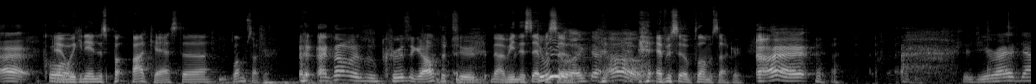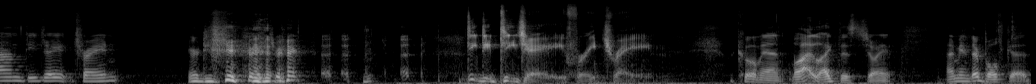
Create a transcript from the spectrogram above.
All right, cool. And we can name this po- podcast uh, Plum Sucker. I thought it was cruising altitude. No, I mean this Do we episode. like that? Oh. episode Plum Sucker. All right. Did you write down DJ Train? Or DJ Train? DJ Freight Train. Cool, man. Well, I like this joint. I mean, they're both good.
